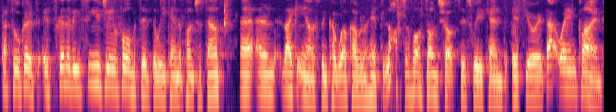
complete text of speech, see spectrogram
That's all good. It's going to be hugely informative the weekend at Punchestown, uh, and like you know, it's been well covered on here. Lots of odds-on shots this weekend. If you're that way inclined,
